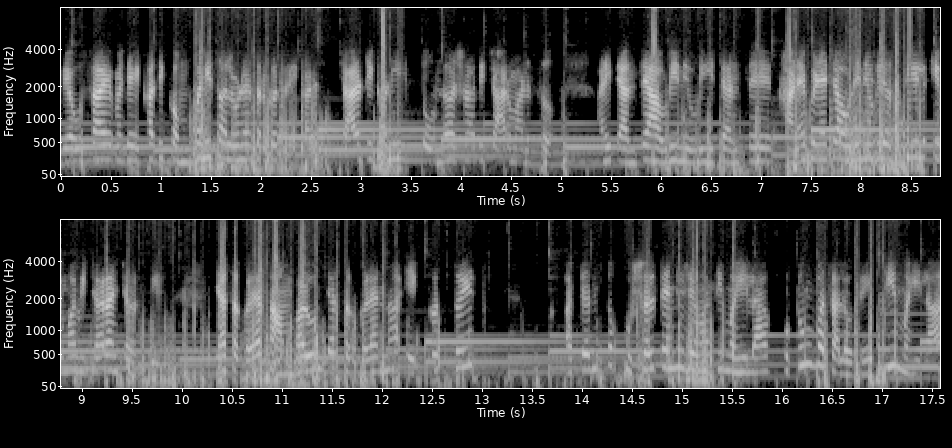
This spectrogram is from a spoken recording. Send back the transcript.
व्यवसाय म्हणजे एखादी कंपनी चालवण्यासारखंच आहे. कारण चार ठिकाणी तोंड असणारी चार माणसं आणि त्यांचे आवडीनिवडी त्यांचे खाण्यापिण्याच्या आवडीनिवडी असतील किंवा विचारांच्या असतील या सगळ्या सांभाळून त्या सगळ्यांना एकत्रित अत्यंत कुशलतेने जेव्हा ती महिला कुटुंब चालवते ती महिला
